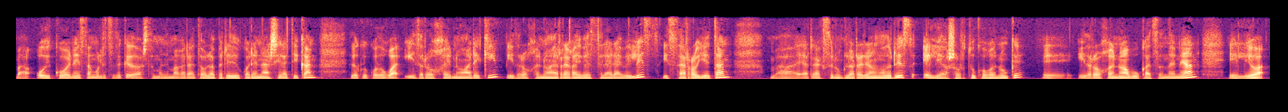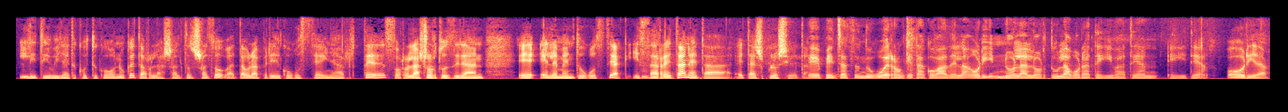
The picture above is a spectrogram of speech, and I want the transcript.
ba ohikoena izango litzateke edo hasten baldin magara taula periodikoaren hasieratikan, edo dugu hidrogenoarekin, hidrogenoa erregai bezala erabiliz, izarroietan, ba erreakzio nuklearraren ondorioz helioa sortuko genuke, e, hidrogenoa bukatzen denean, helioa litio bilatekotuko genuke eta horrela salto salto ba taula periodiko guztiain arte, ez? Horrela sortu diran e, elementu guztiak izarretan eta eta esplosioetan. E, pentsatzen dugu erronketako badela, hori nola lortu laborategi batean egitea. Hori da,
